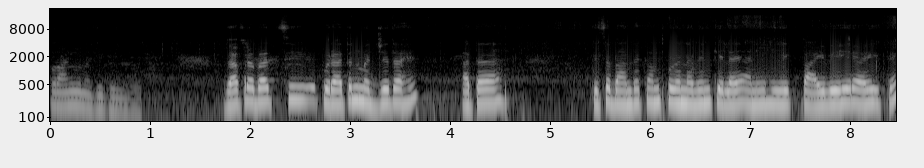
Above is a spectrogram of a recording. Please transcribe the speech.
पुराणी मस्जिद जाफराबादची पुरातन मस्जिद आहे. आता तिचं बांधकाम थोडं नवीन केलं आहे आणि ही एक पायविहीर आहे इथे.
